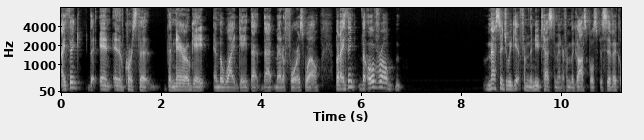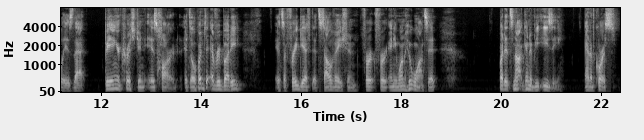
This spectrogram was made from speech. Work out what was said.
I think the and and of course the the narrow gate and the wide gate that that metaphor as well. But I think the overall message we get from the New Testament or from the gospel specifically is that being a Christian is hard. It's open to everybody. It's a free gift. It's salvation for for anyone who wants it. But it's not going to be easy. And of course,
